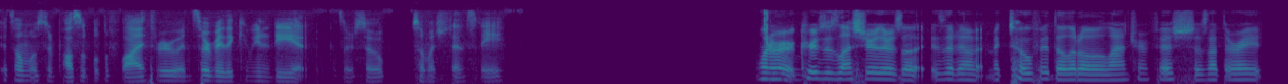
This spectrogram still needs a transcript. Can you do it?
it's almost impossible to fly through and survey the community because there's so, so much density. One of our cruises last year, there's a, is it a myctophid, the little lantern fish? Is that the right?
